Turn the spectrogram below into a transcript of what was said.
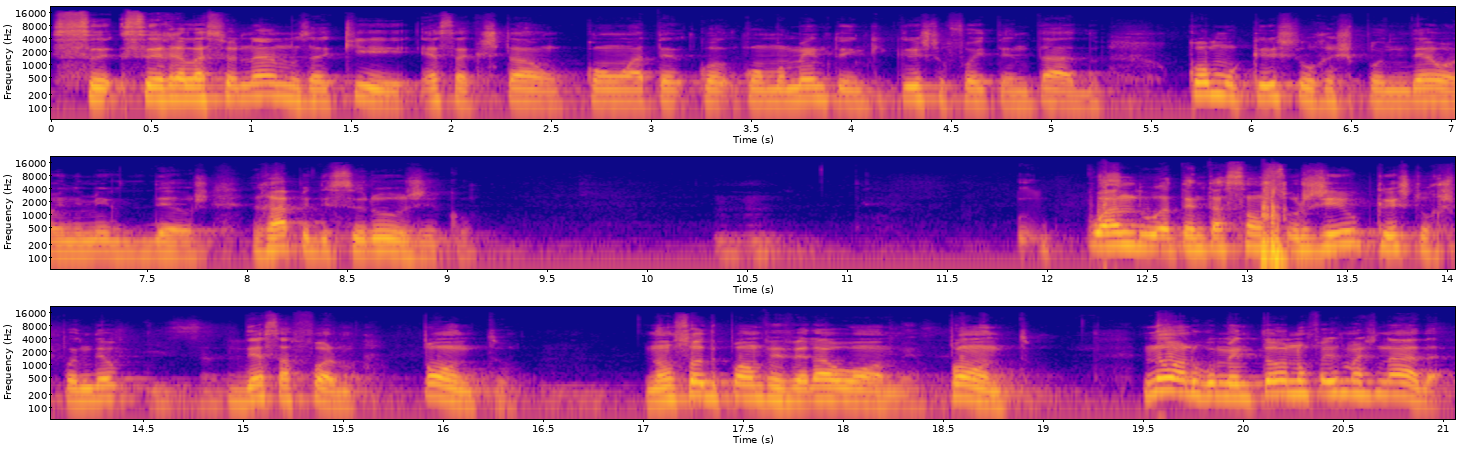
Se, se relacionarmos aqui essa questão com, a, com, com o momento em que Cristo foi tentado, como Cristo respondeu ao inimigo de Deus? Rápido e cirúrgico. Quando a tentação surgiu, Cristo respondeu dessa forma. Ponto. Não só de pão viverá o homem. Ponto. Não argumentou, não fez mais nada.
